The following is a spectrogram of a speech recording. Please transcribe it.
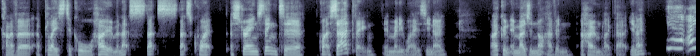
kind of a, a place to call home, and that's that's that's quite a strange thing to quite a sad thing in many ways. You know, I couldn't imagine not having a home like that. You know. Yeah, I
